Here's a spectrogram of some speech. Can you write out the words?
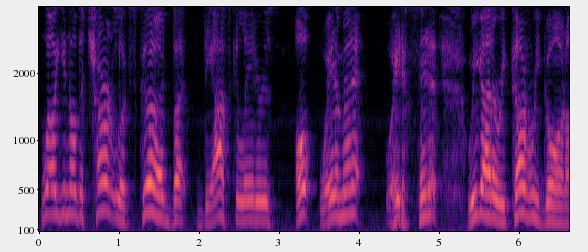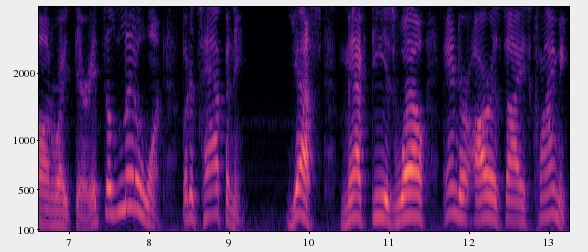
well, you know, the chart looks good, but the oscillators, oh, wait a minute, wait a minute. We got a recovery going on right there. It's a little one, but it's happening. Yes, MACD as well, and our RSI is climbing.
